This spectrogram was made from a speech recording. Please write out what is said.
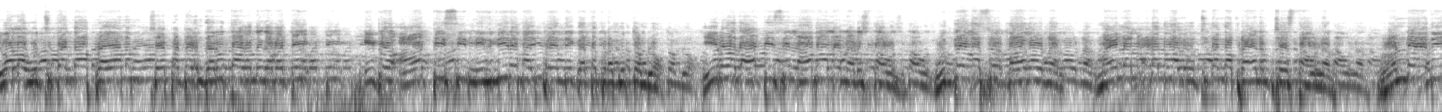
ఇవాళ ఉచితంగా ప్రయాణం చేపట్టడం జరుగుతా ఉంది కాబట్టి ఇటు ఆర్టీసీ నిర్వీర్యం అయిపోయింది గత ప్రభుత్వంలో. ఈ రోజు ఆర్టీసీ లాభాలే నడుస్తా ఉంది. ఉద్యోగస్తులు బాగా ఉన్నారు. మహిళలు కూడా వాళ్ళు ఉచితంగా ప్రయాణం చేస్తా ఉన్నారు. రెండవది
